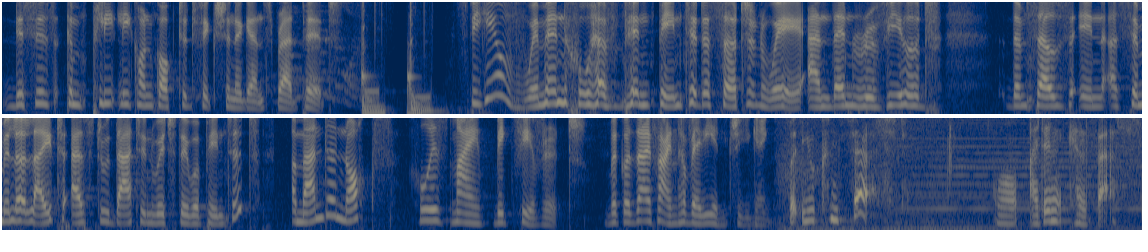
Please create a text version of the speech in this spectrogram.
this is completely concocted fiction against Brad Pitt. Speaking of women who have been painted a certain way and then revealed themselves in a similar light as to that in which they were painted, Amanda Knox who is my big favorite because I find her very intriguing. But you confessed. Well, I didn't confess.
